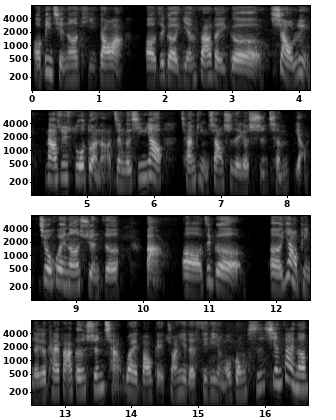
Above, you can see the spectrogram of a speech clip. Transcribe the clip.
呃，并且呢提高啊，呃，这个研发的一个效率，那去缩短啊整个新药产品上市的一个时程表，就会呢选择把呃这个呃药品的一个开发跟生产外包给专业的 CDMO 公司。现在呢，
